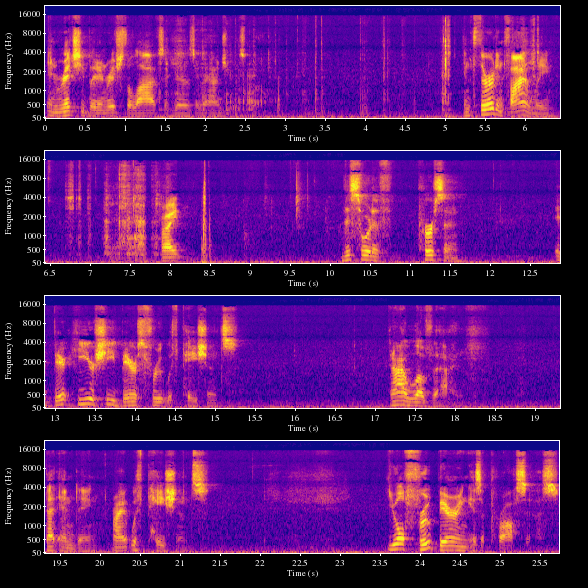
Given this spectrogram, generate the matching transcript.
enrich you, but enrich the lives of those around you as well. And third and finally, right, this sort of person, bear, he or she bears fruit with patience. And I love that. That ending, right? With patience. You all, fruit bearing is a process.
